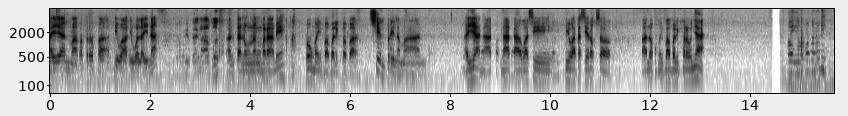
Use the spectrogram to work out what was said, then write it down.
Ayan mga katropa, at hiwa-hiwalay na. Hindi tayo naabot. Ang tanong ng marami, kung may ibabalik pa ba? Siyempre naman. Ayan, at natawa si Diwata si Roxo. Paano kung may ibabalik pa raw niya? Ay, yung ko tanong ni.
